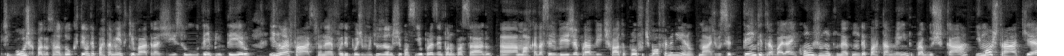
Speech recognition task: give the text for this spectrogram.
que busca patrocinador, que tem um departamento que vai atrás disso o tempo inteiro, e não é fácil, né? Foi depois de muitos anos que conseguiu, por exemplo, ano passado, a marca da cerveja para vir de fato pro futebol feminino. Mas você tem que trabalhar em conjunto, né, com um departamento para buscar e mostrar que é,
